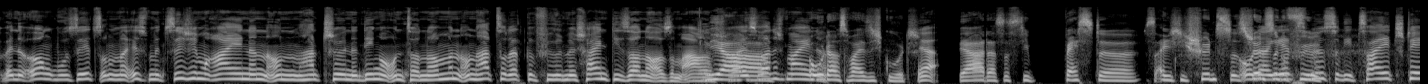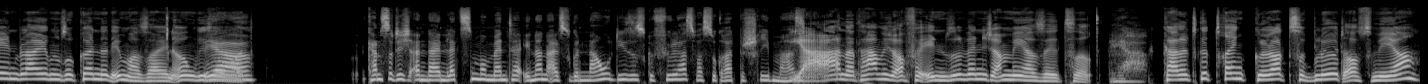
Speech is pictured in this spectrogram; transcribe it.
wenn du irgendwo sitzt und man ist mit sich im Reinen und hat schöne Dinge unternommen und hat so das Gefühl, mir scheint die Sonne aus dem Arsch. ja. Weißt du, was ich meine? Oh, das weiß ich gut. ja. Ja, das ist die beste, das ist eigentlich die schönste, das Oder schönste jetzt Gefühl. müsste die Zeit stehen bleiben, so könnte es immer sein. Irgendwie Ja. sowas. Kannst du dich an deinen letzten Moment erinnern, als du genau dieses Gefühl hast, was du gerade beschrieben hast? Ja, das habe ich auch für Inseln, wenn ich am Meer sitze. Ja, Kaltgetränk, glotze blöd aufs Meer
